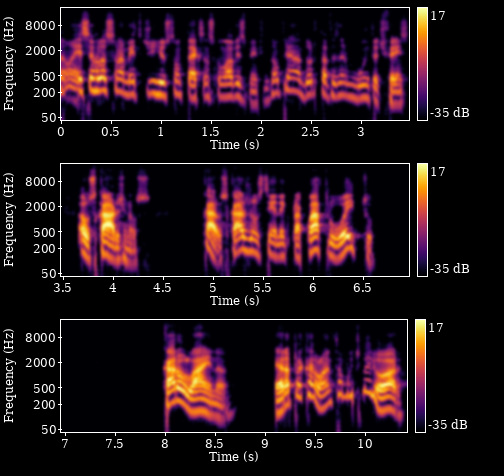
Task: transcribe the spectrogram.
Então, esse é o relacionamento de Houston Texans com Love Smith. Então, o treinador está fazendo muita diferença. Ah, os Cardinals. Cara, os Cardinals têm elenco para 4-8. Carolina. Era para Carolina estar tá muito melhor.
